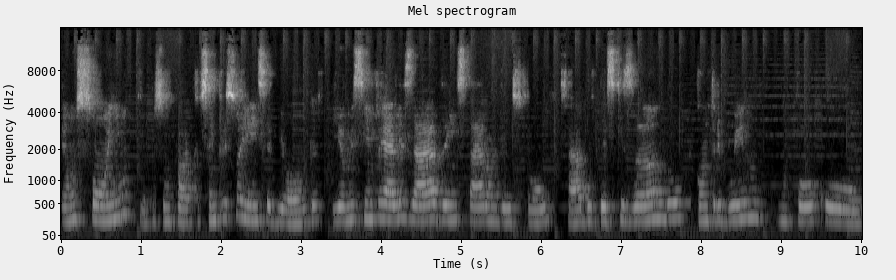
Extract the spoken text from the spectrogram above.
É um sonho, eu costumo falar que eu sempre sonhei em ser bióloga e eu me sinto realizada em estar onde eu estou, sabe? Pesquisando, contribuindo um pouco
